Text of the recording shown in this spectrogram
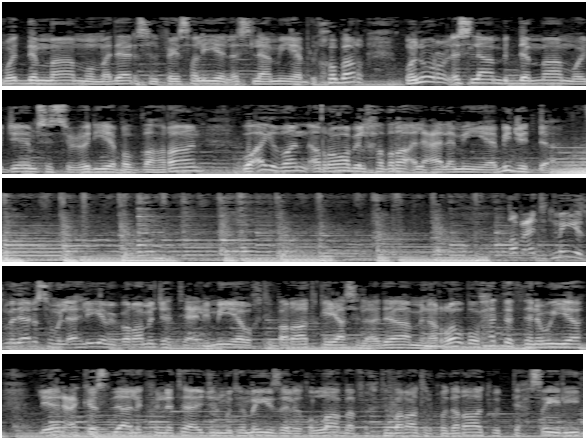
والدمام ومدارس الفيصلية الإسلامية بالخبر ونور الإسلام بالدمام وجيمس السعودية بالظهران وأيضا الروابي الخضراء العالمية بجدة. تتميز مدارسهم الأهلية ببرامجها التعليمية واختبارات قياس الأداء من الروضة وحتى الثانوية لينعكس ذلك في النتائج المتميزة لطلابها في اختبارات القدرات والتحصيلي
